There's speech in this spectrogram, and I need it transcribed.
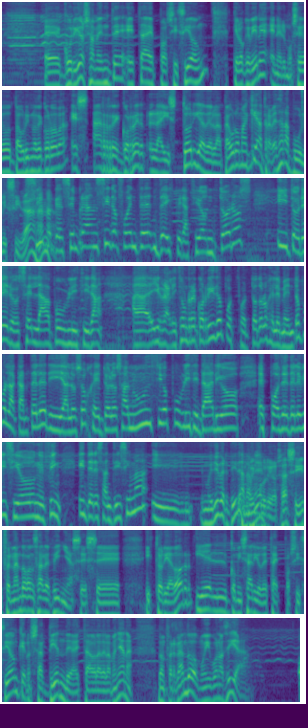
eh, curiosamente esta exposición, que lo que viene en el Museo Taurino de Córdoba es a recorrer la historia de la tauromaquia a través de la publicidad. Sí, Ana. porque siempre han sido fuente de inspiración toros y toreros en la publicidad. Ah, y realiza un recorrido pues por todos los elementos, por la cartelería, los objetos, los anuncios publicitarios, spots de televisión, en fin, interesantísima y, y muy divertida Muy también. curiosa, sí. Fernando González Viñas es eh, historiador y el comisario de esta exposición que nos atiende a esta hora de la mañana. Don Fernando, muy buenos días.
